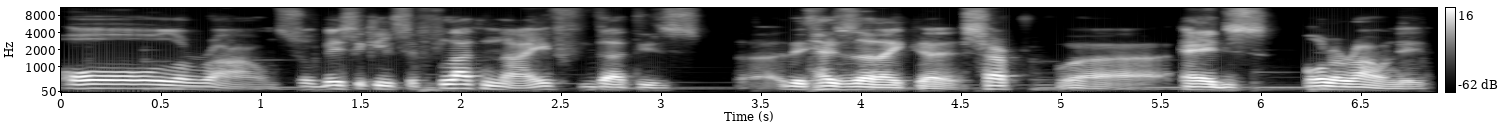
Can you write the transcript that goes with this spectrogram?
all around. So basically, it's a flat knife that is uh, it has uh, like a sharp uh, edge all around it.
